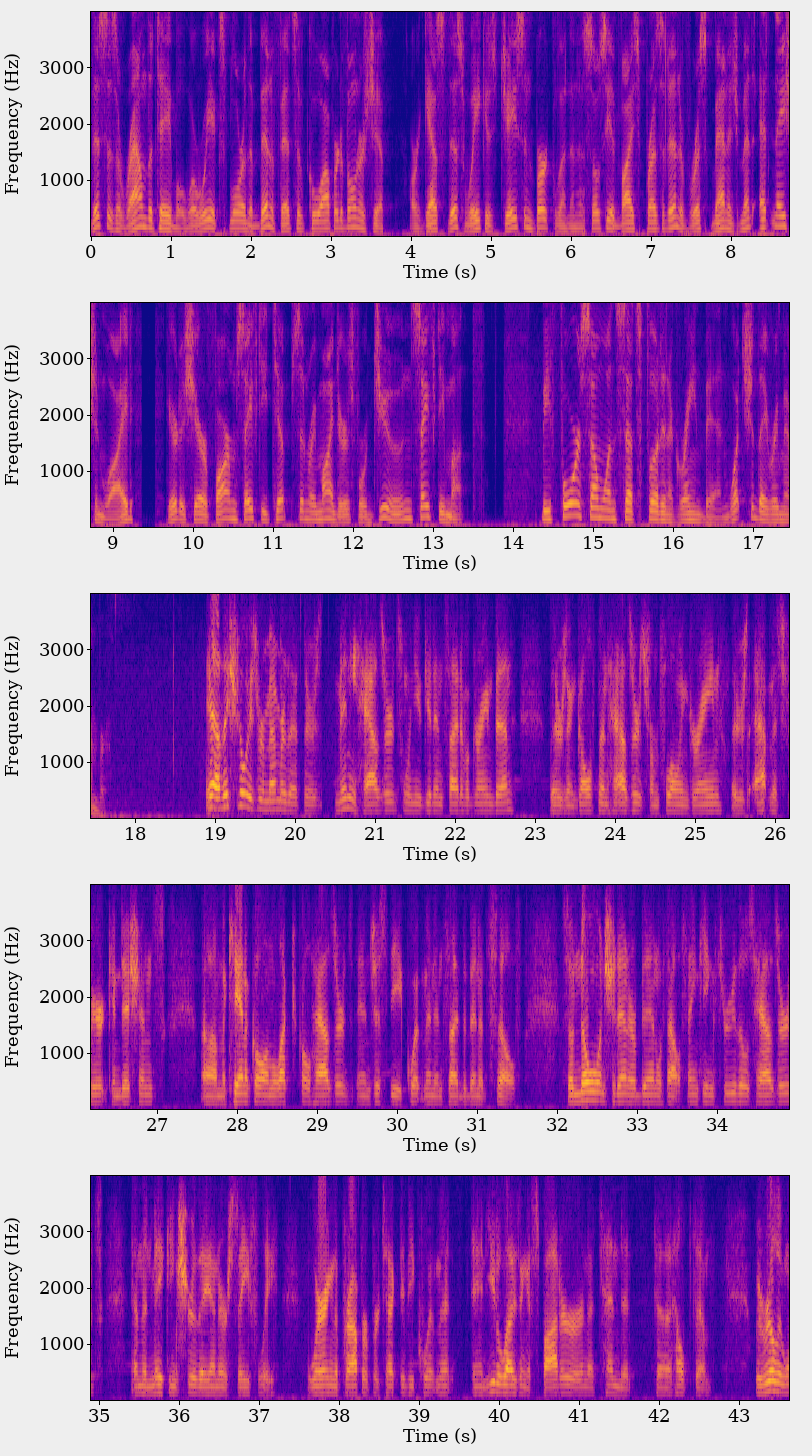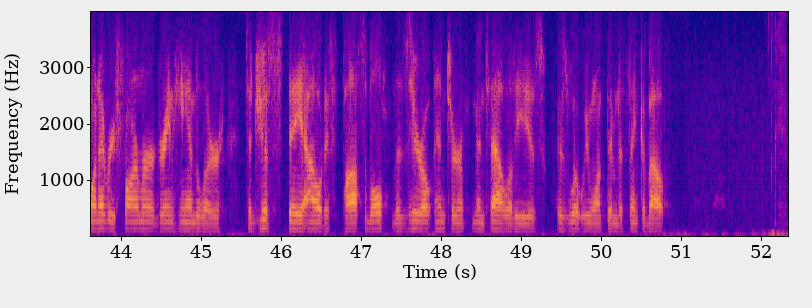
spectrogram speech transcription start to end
This is Around the Table, where we explore the benefits of cooperative ownership. Our guest this week is Jason Berkland, an Associate Vice President of Risk Management at Nationwide, here to share farm safety tips and reminders for June Safety Month. Before someone sets foot in a grain bin, what should they remember? Yeah, they should always remember that there's many hazards when you get inside of a grain bin. There's engulfment hazards from flowing grain. There's atmospheric conditions, uh, mechanical and electrical hazards, and just the equipment inside the bin itself. So no one should enter a bin without thinking through those hazards and then making sure they enter safely, wearing the proper protective equipment, and utilizing a spotter or an attendant to help them. We really want every farmer or grain handler to just stay out if possible. The zero enter mentality is, is what we want them to think about.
